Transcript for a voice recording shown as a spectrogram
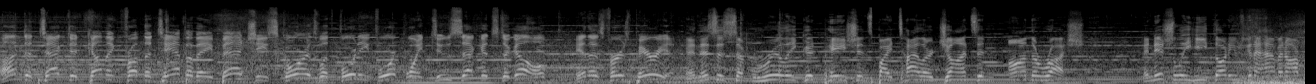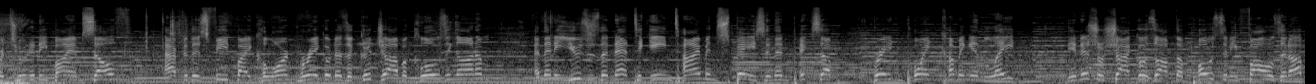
Undetected coming from the Tampa Bay bench. He scores with 44.2 seconds to go in this first period. And this is some really good patience by Tyler Johnson on the rush. Initially, he thought he was going to have an opportunity by himself. After this feed by Killorn, Parayko does a good job of closing on him. And then he uses the net to gain time and space and then picks up Brayden Point coming in late. The initial shot goes off the post and he follows it up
